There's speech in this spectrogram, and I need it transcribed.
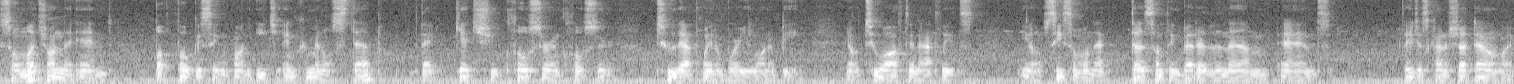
so much on the end, but focusing on each incremental step that gets you closer and closer to that point of where you want to be you know, too often athletes, you know, see someone that does something better than them and they just kind of shut down like,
